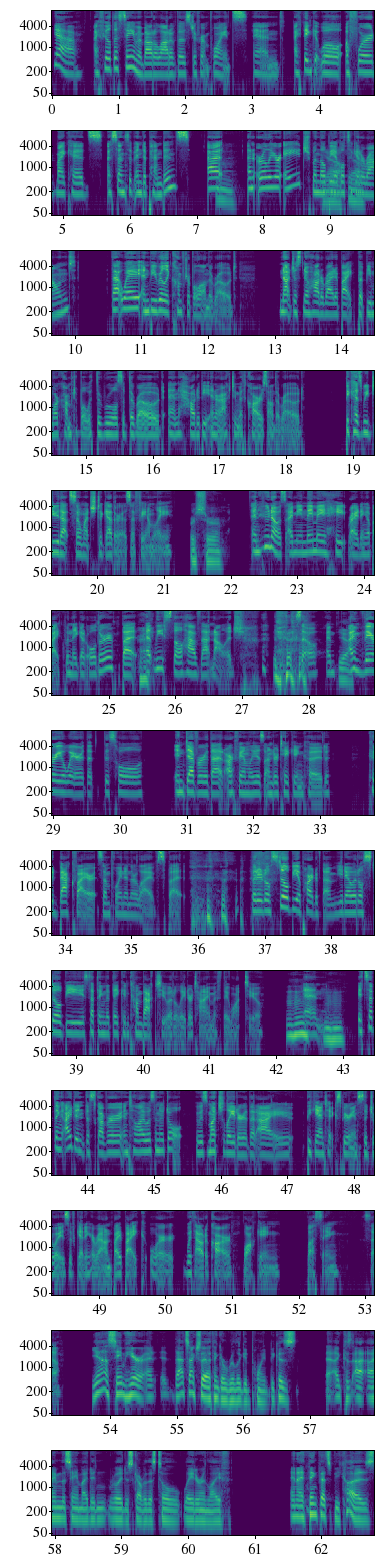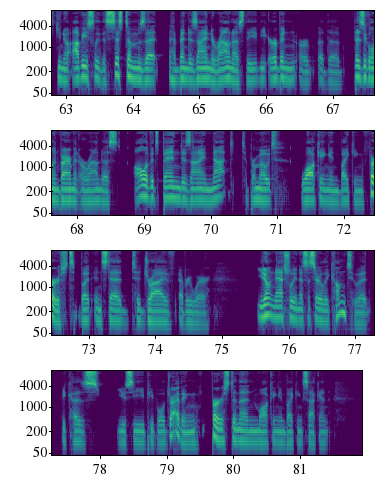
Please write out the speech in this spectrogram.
Yeah, I feel the same about a lot of those different points. And I think it will afford my kids a sense of independence at mm. an earlier age when they'll yeah, be able to yeah. get around that way and be really comfortable on the road. Not just know how to ride a bike, but be more comfortable with the rules of the road and how to be interacting with cars on the road. Because we do that so much together as a family. For sure. And who knows? I mean, they may hate riding a bike when they get older, but right. at least they'll have that knowledge. so I'm yeah. I'm very aware that this whole endeavor that our family is undertaking could could backfire at some point in their lives, but but it'll still be a part of them. You know, it'll still be something that they can come back to at a later time if they want to. Mm-hmm. And mm-hmm. it's something I didn't discover until I was an adult. It was much later that I began to experience the joys of getting around by bike or without a car, walking, busing. So, yeah, same here. And that's actually, I think, a really good point because because I'm the same. I didn't really discover this till later in life. And I think that's because, you know, obviously the systems that have been designed around us, the the urban or uh, the physical environment around us, all of it's been designed not to promote walking and biking first, but instead to drive everywhere. You don't naturally necessarily come to it because you see people driving first and then walking and biking second.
